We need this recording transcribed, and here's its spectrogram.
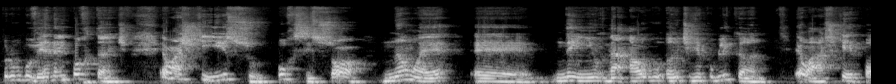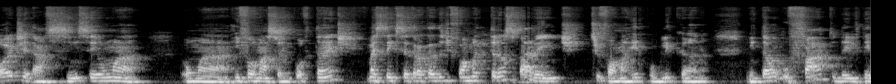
para o governo é importante. Eu acho que isso, por si só, não é, é nenhum, na, algo antirrepublicano. Eu acho que pode, assim, ser uma uma informação importante, mas tem que ser tratada de forma transparente, de forma republicana. Então, o fato dele ter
